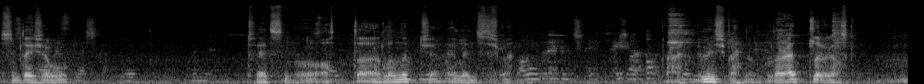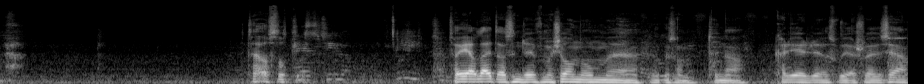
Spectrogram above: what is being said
som det är show 2008 eller noe, jeg minns ikke mer. Nei, jeg minns ikke mer. Det var 11 ganske. Ja. Det har stått litt. Ta jag letar sin information om något som tunna karriär och så vidare så jag vill säga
